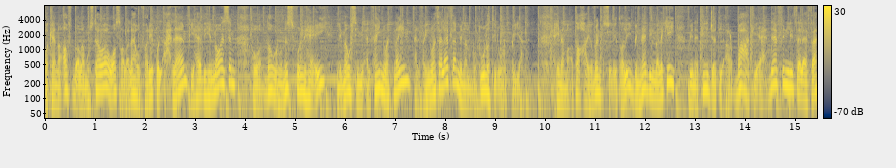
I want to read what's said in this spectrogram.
وكان أفضل مستوى وصل له فريق الأحلام في هذه المواسم هو الدور نصف النهائي لموسم 2002-2003 من البطولة الأوروبية. حينما أطاح يوفنتوس الإيطالي بالنادي الملكي بنتيجة أربعة أهداف لثلاثة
